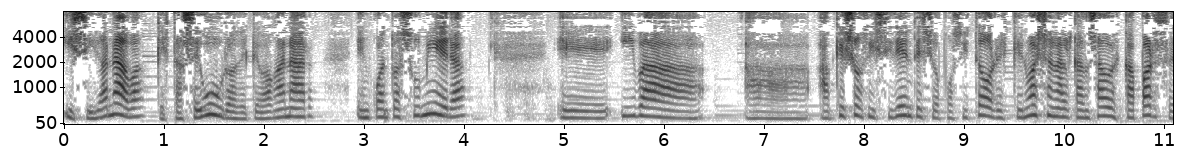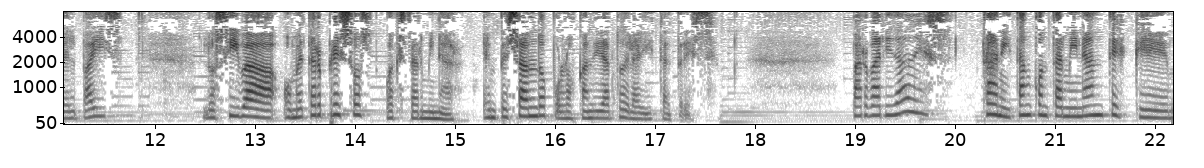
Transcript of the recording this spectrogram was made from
Y si ganaba, que está seguro de que va a ganar, en cuanto asumiera, eh, iba a, aquellos disidentes y opositores que no hayan alcanzado a escaparse del país, los iba o meter presos o exterminar, empezando por los candidatos de la lista 13. Barbaridades tan y tan contaminantes que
